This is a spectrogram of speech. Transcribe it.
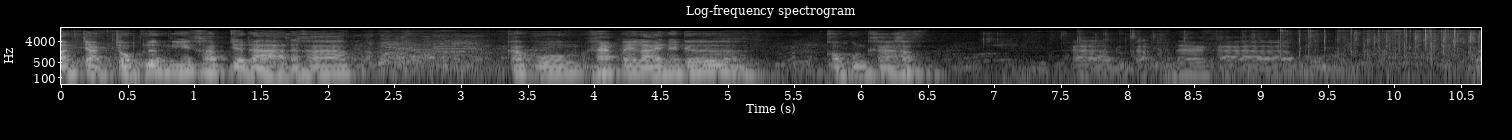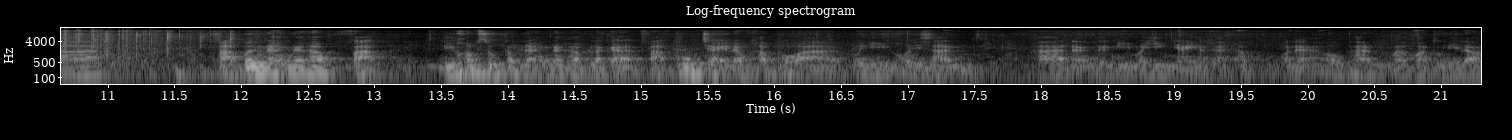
หลังจากจบเรื่องนี้ครับ อย่าด่านะครับ ครับผมหักหลายๆนะเด้อขอบคุณครับครับดูสามชนะครับผมก็ฝากเบื้องหนังนะครับ ฝากมีความสุขกับหนังนะครับ แล้วก็ฝากภูมิใจนะครับ เพราะว่ามื่อนี้คนอีสานพาหนังเรื่องนี้มายิงใหญ่ครับครับวันหนาเขาพานมาหอดตรงนี้แล้ว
